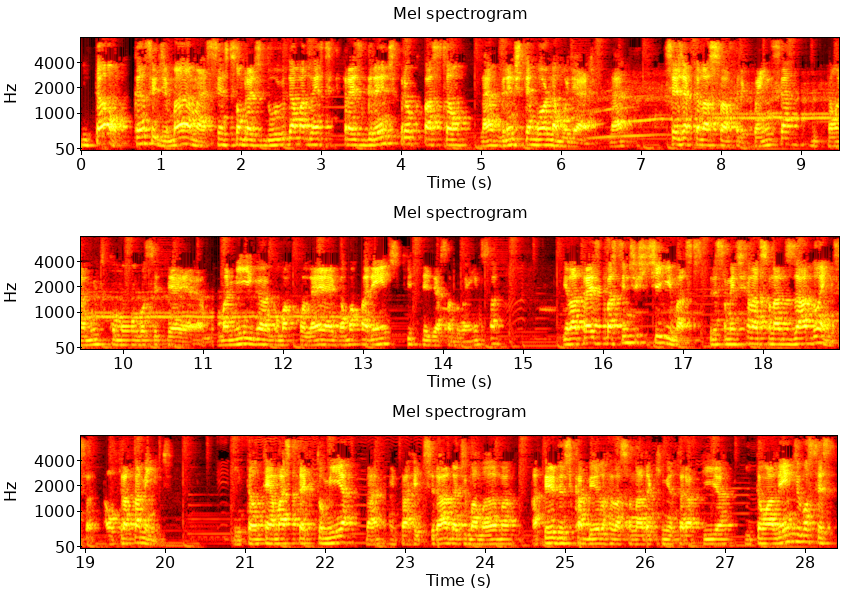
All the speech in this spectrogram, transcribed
Então, câncer de mama, sem sombra de dúvida, é uma doença que traz grande preocupação, né? um grande temor na mulher. Né? seja pela sua frequência, então é muito comum você ter uma amiga, uma colega, uma parente que teve essa doença, e ela traz bastante estigmas, principalmente relacionados à doença, ao tratamento. Então tem a mastectomia, né? então a retirada de uma mama, a perda de cabelo relacionada à quimioterapia. Então além de você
